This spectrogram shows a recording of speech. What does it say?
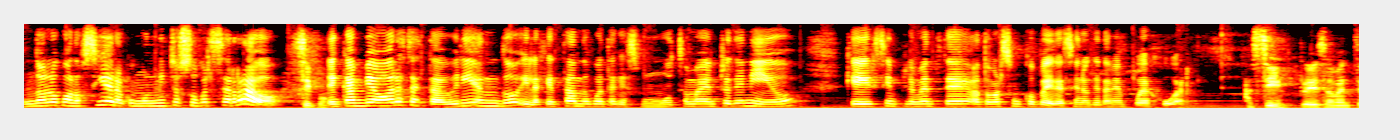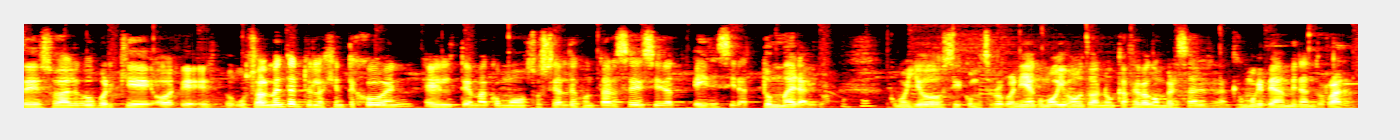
no lo conocía, era como un nicho súper cerrado. Sí. En cambio ahora se está abriendo y la gente está dando cuenta que es mucho más entretenido que ir simplemente a tomarse un copete, sino que también puedes jugar. Sí, precisamente eso es algo porque o- eh, usualmente entre la gente joven el tema como social de juntarse es ir a, es ir a tomar algo. Como yo, si como se proponía, como íbamos a tomar un café para conversar, era como que te iban mirando raro.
